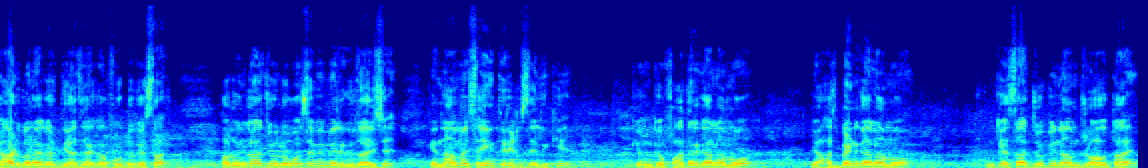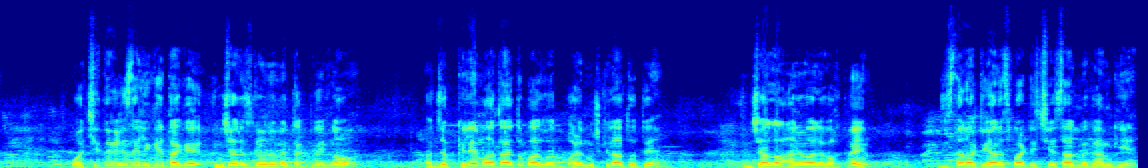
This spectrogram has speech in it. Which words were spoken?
कार्ड बना कर दिया जाएगा फ़ोटो के साथ। और उनका जो लोगों से भी मेरी गुजारिश है कि नाम सही तरीके से लिखिए, कि उनके फादर का नाम हो या हस्बैंड का नाम हो, उनके साथ जो भी नाम जुड़ा होता है, वो अच्छी तरीके से लिखे ताकि इंश्योरेंस करने में तकलीफ़ ना हो। और जब क्लेम आता है तो बहुत बड़े मुश्किल होते हैं। इन आने वाले वक्त में जिस तरह टीआरएस पार्टी छः साल में काम किए,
